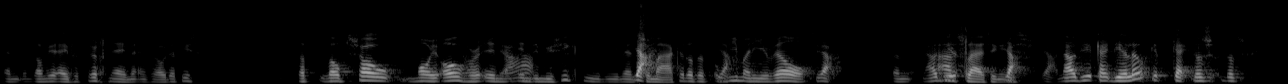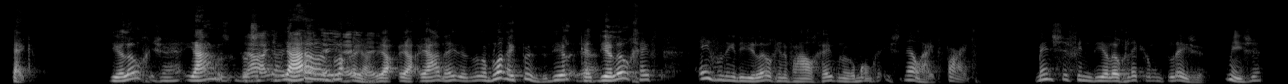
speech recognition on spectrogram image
en dan weer even terugnemen en zo, dat, is, dat loopt zo mooi over in, Ja. in de muziek die, die mensen maken, dat het op die manier wel Ja. een Nou, aansluiting Ja, is. ja nou, die, kijk, dialoog, kijk, dat is, dat is, kijk, dialoog is een, ja, dat Ja, ja, ja, nee, ja, nee. ja, ja, ja, nee, dat is een belangrijk punt. Dialo- Ja. Kijk, dialoog geeft, een van de dingen die dialoog in een verhaal geeft, in een roman, is snelheid, vaart. Mensen vinden dialoog lekker om te lezen. Tenminste,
